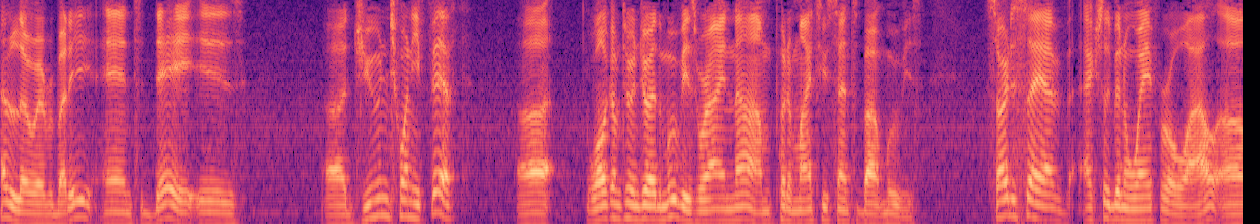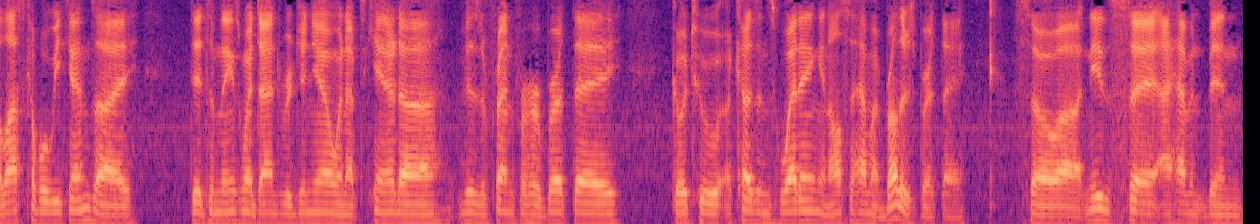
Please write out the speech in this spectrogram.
Hello, everybody, and today is uh, June 25th. Uh, welcome to Enjoy the Movies, where I, Nam, put in my two cents about movies. Sorry to say I've actually been away for a while. Uh, last couple weekends I did some things, went down to Virginia, went up to Canada, visited a friend for her birthday, go to a cousin's wedding, and also have my brother's birthday. So, uh, needless to say, I haven't been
